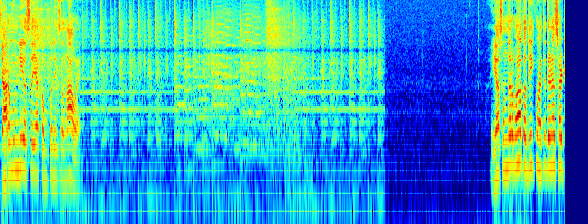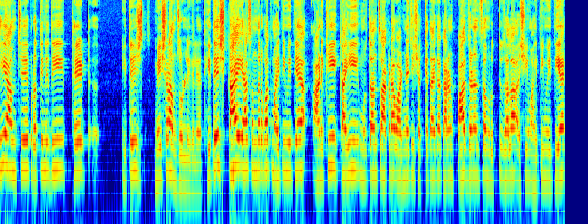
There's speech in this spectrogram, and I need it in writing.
चारमुंडी असं या कंपनीचं नाव आहे. या संदर्भात अधिक माहिती देण्यासाठी आमचे प्रतिनिधी थेट हितेश मेश्राम जोडले गेले आहेत. हितेश काय या संदर्भात माहिती मिळते आणखी काही मृतांचा आकडा वाढण्याची शक्यता आहे का? कारण पाच जणांचा मृत्यू झाला अशी माहिती मिळते आहे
